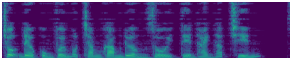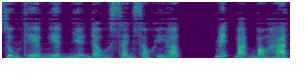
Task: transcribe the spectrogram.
Trộn đều cùng với 100g đường rồi tiến hành hấp chín, dùng thìa nghiền nhuyễn đậu xanh sau khi hấp. Mít bạn bỏ hạt,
